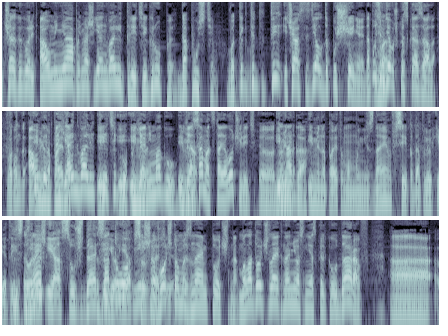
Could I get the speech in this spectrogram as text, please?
человек говорит, а у меня, понимаешь, я инвалид третьей группы, допустим. Вот ты, ты, ты сейчас сделал допущение. Допустим, Мы- девушка сказала. Вот он, а он говорит, а я поэтому- инвалид и- третьей и- группы, я именно- не могу. именно- Я сам отстоял очередь э, на именно, ногах. именно поэтому мы не знаем всей подоплеки этой истории Знаешь, и осуждать Зато, ее, и Миша, вот ее, что мы да. знаем точно. Молодой человек нанес несколько ударов, а,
